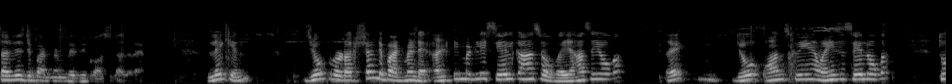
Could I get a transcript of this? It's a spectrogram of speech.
सर्विस डिपार्टमेंट में भी कॉस्ट लग रहा है। लेकिन जो प्रोडक्शन डिपार्टमेंट है अल्टीमेटली सेल कहाँ से होगा? यहाँ से ही होगा राइट जो ऑन स्क्रीन है, वहीं से सेल होगा। तो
